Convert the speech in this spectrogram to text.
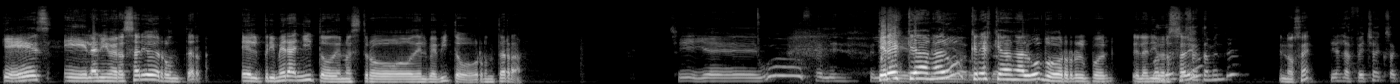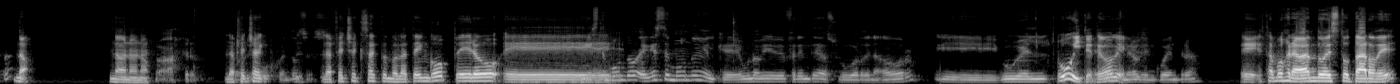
que es el aniversario de Runterra, el primer añito de nuestro, del bebito Runterra. Sí, eh, uh, feliz, feliz ¿Crees que hagan algo? ¿Crees que hagan algo por, por el ¿Cuándo es aniversario? exactamente? No sé. ¿Tienes la fecha exacta? No. No, no, no. Ah, pero La fecha, la exacta no la tengo, pero eh, En este, mundo, en este mundo en el que uno vive frente a su ordenador y Google Uy, te es tengo que... encuentra. eh, estamos grabando esto tarde,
